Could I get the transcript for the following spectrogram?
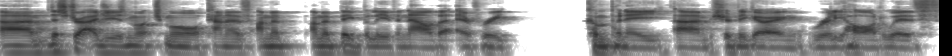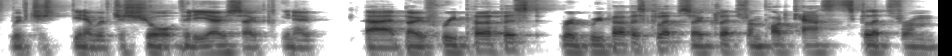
um, the strategy is much more kind of. I'm a I'm a big believer now that every company um, should be going really hard with with just you know with just short video. So you know uh, both repurposed re- repurposed clips, so clips from podcasts, clips from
